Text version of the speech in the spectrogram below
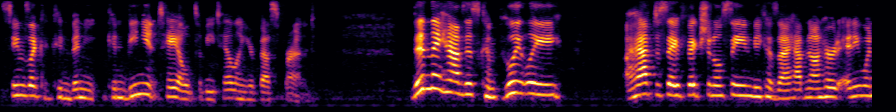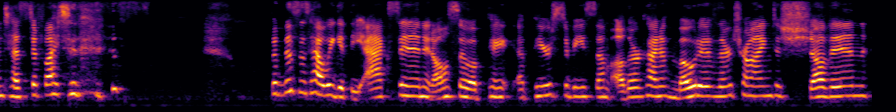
seems like a convenient convenient tale to be telling your best friend. Then they have this completely, I have to say, fictional scene because I have not heard anyone testify to this but this is how we get the accent. It also appears to be some other kind of motive they're trying to shove in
